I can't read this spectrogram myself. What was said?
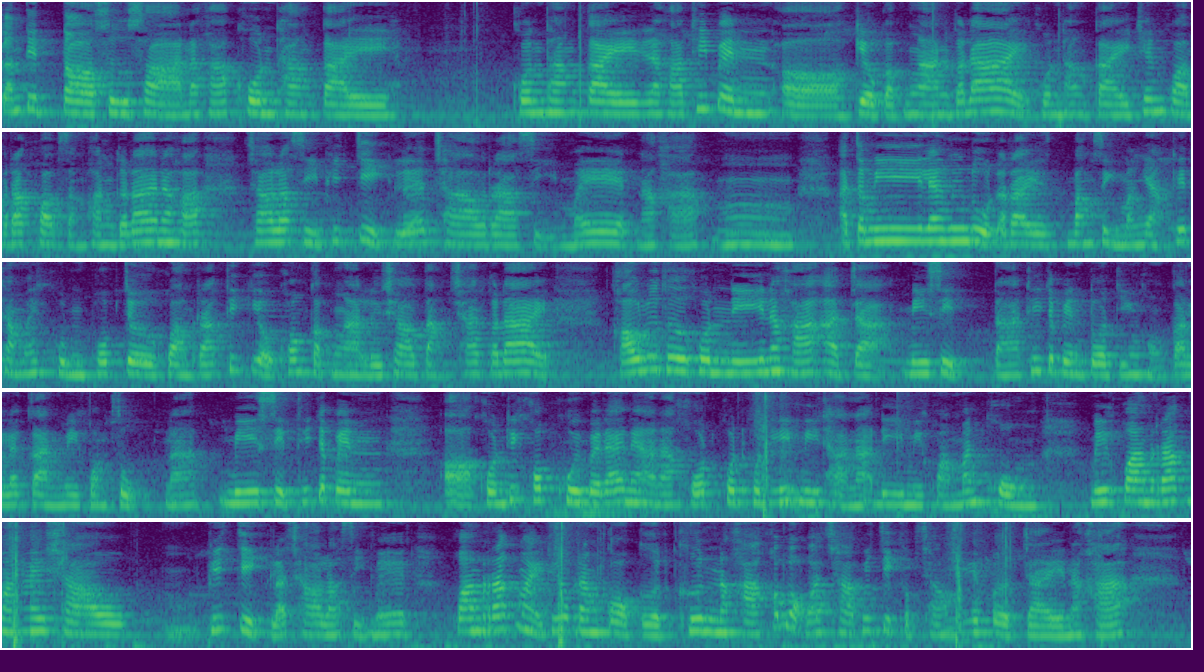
การติดต่อสื่อสารนะคะ คนทางไกล คนทางไกลนะคะที่เป็นเเกี่ยวกับงานก็ได้ คนทางไกล เช่นความรักความสัมพันธ์ก็ได้นะคะ ชาวราศีพิจิกหรือชาวราศีเมษนะคะอืมอาจจะมีแรงดึงดูดอะไรบางสิ่งบางอย่างที่ทำให้คุณพบเจอความรักที่เกี่ยวข้องกับงานหรือชาวต่างชาติก็ได้ เขาหรือเธอคนนี้นะคะอาจจะมีสิทธิ์นะที่จะเป็นตัวจริงของกันและกันมีความสุขนะมีสิทธิ์ที่จะเป็นคนที่คบคุยไปได้ในอนาคต คนคนนี้มีฐานะดีมีความมั่นคง มีความรักมาให้ชาวพิจิกและชาวราศีเมษความรักใหม่ที่กำลังก่อเกิดขึ้นนะคะเขาบอกว่าชาวพิจิกกับชาวเมษเปิดใจนะคะ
